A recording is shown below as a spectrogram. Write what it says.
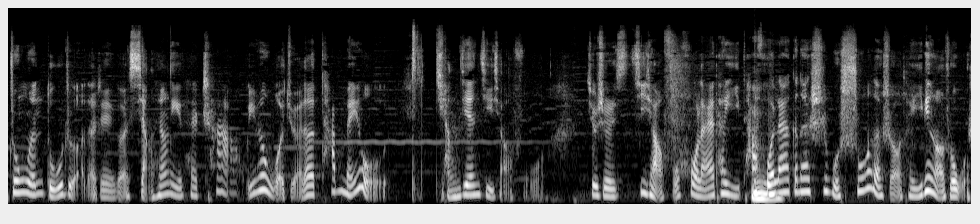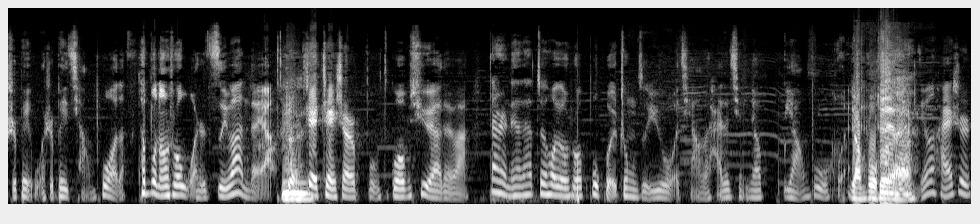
中文读者的这个想象力太差，因为我觉得他没有强奸纪晓芙。就是纪晓芙后来他一他回来跟他师傅说的时候，他一定要说我是被我是被强迫的，他不能说我是自愿的呀，对这这事儿不过不去啊，对吧？但是你看他最后又说不悔重子与我强，为孩子起名叫杨不悔，杨不悔肯定还是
